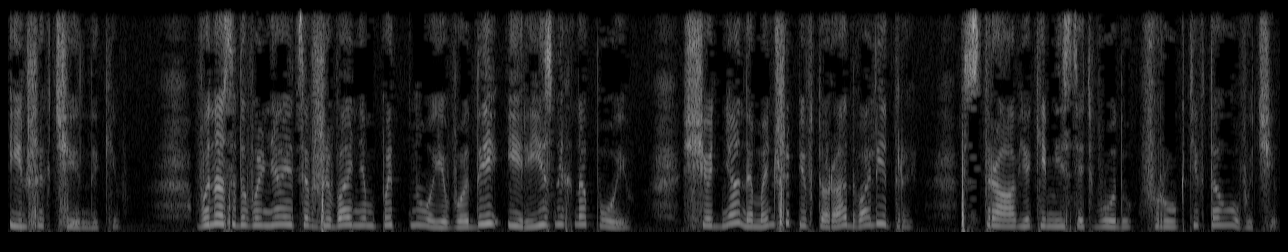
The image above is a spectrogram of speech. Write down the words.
інших чинників. Вона задовольняється вживанням питної води і різних напоїв, щодня не менше півтора-два літри, страв, які містять воду, фруктів та овочів.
